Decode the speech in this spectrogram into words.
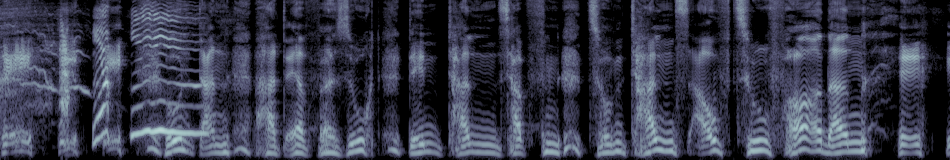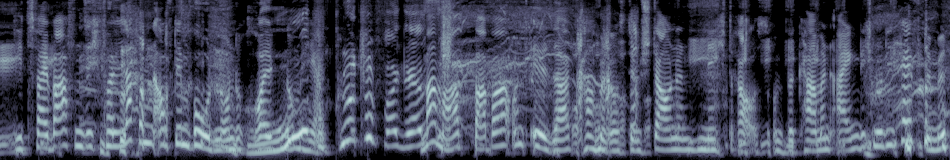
Und dann hat er versucht, den Tannenzapfen zum Tanz aufzufordern. Die zwei warfen sich vor Lachen auf den Boden und rollten umher. Gürtel vergessen. Mama, Baba und Ilsa kamen aus dem Staunen nicht raus und bekamen eigentlich nur die Hälfte mit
